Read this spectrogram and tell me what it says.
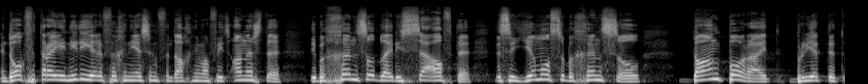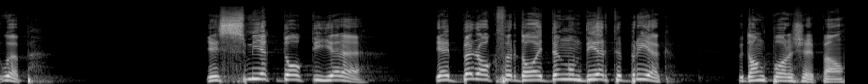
En dalk vertrou jy nie die Here vir genesing vandag nie, maar vir iets anderste. Die beginsel bly dieselfde. Dis 'n hemelse beginsel. Dankbaarheid breek dit oop. Jy smeek dalk die Here. Jy bid dalk vir daai ding om deur te breek. Hoe dankbaar is jy, Paul?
